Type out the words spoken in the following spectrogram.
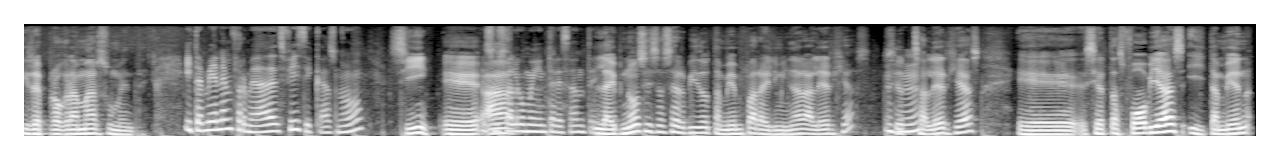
y reprogramar su mente. Y también enfermedades físicas, ¿no? Sí. Eh, Eso es algo muy interesante. La hipnosis ha servido también para eliminar alergias, ciertas alergias, eh, ciertas fobias y también,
